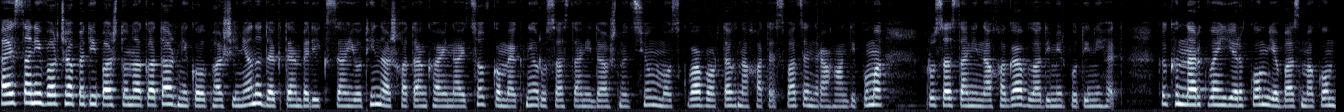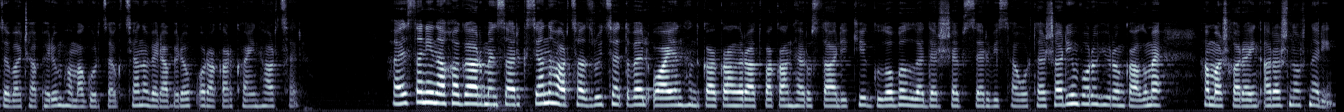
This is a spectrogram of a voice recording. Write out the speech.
Հայաստանի վարչապետի պաշտոնակատար Նիկոլ Փաշինյանը դեկտեմբերի 27-ին աշխատանքային այցով կմեկնի Ռուսաստանի Դաշնություն Մոսկվա, որտեղ նախատեսված է նրա հանդիպումը Ռուսաստանի նախագահ Վլադիմիր Պուտինի հետ։ Կքննարկվեն երկկողմ եւ բազմակողմ ձևաչափերում համագործակցությանը վերաբերող օրակարգային հարցեր։ Հայաստանի նախագահ Արմեն Սարգսյանը հարցազրույց է տվել OIN հնդկական լրատվական հեռուստաալիքի Global Leadership Service հաղորդաշարին, որը հյուրընկալում է համաշխարհային առաջնորդներին։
